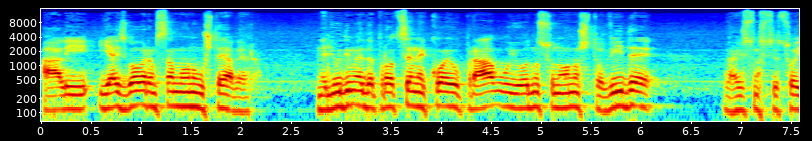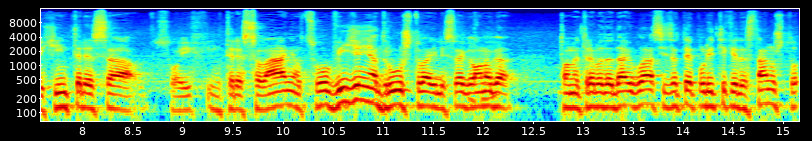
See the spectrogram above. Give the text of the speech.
ali ja izgovaram samo ono u što ja verujem. Na ljudima je da procene ko je u pravu i u odnosu na ono što vide, u zavisnosti od svojih interesa, od svojih interesovanja, od svog viđenja društva ili svega onoga, tome treba da daju glas i za te politike da stanu, što,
